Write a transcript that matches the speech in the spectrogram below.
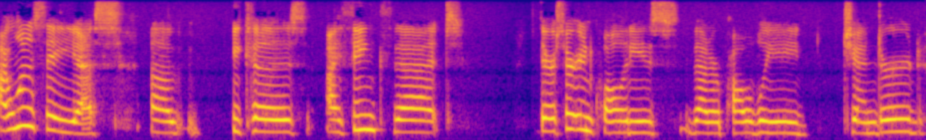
I want to say yes. Uh, because I think that there are certain qualities that are probably gendered.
